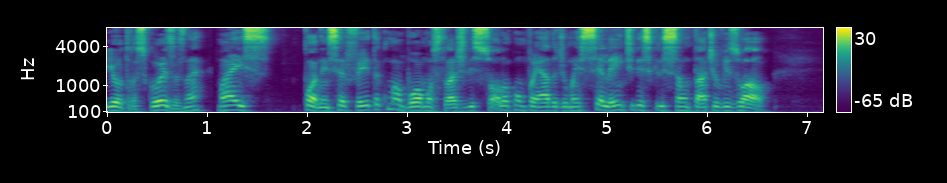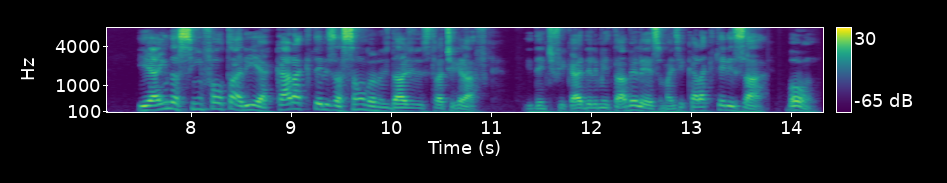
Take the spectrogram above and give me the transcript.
e outras coisas, né? Mas podem ser feitas com uma boa amostragem de solo acompanhada de uma excelente descrição tátil visual e ainda assim faltaria a caracterização da unidade estratigráfica. Identificar e delimitar, beleza, mas e caracterizar? Bom,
